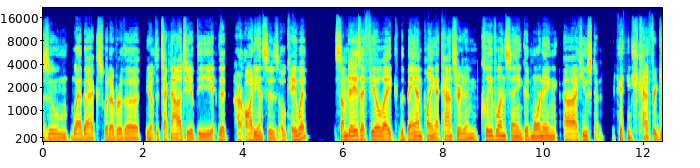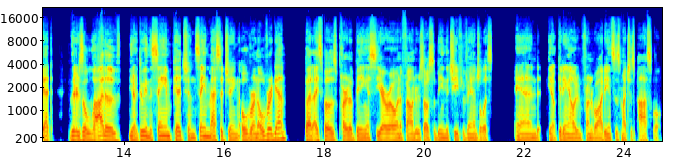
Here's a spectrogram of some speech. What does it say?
Zoom, WebEx, whatever the, you know, the technology of the, that our audience is okay with. Some days I feel like the band playing a concert in Cleveland saying, good morning, uh, Houston. you kind of forget there's a lot of, you know, doing the same pitch and same messaging over and over again. But I suppose part of being a CRO and a founder is also being the chief evangelist and, you know, getting out in front of audience as much as possible.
